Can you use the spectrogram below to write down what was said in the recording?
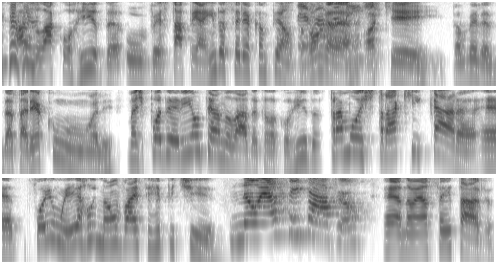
anular a corrida, o Verstappen ainda seria campeão, tá bom, galera? Ok. Então, beleza, ainda estaria com um ali. Mas poderiam ter anulado aquela corrida pra mostrar que, cara, é, foi um erro e não vai se repetir. Não é aceitável. É, não é aceitável.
